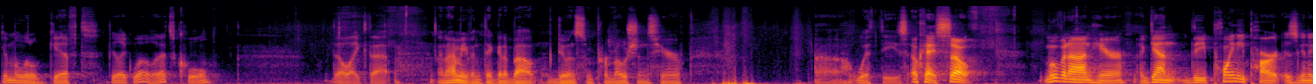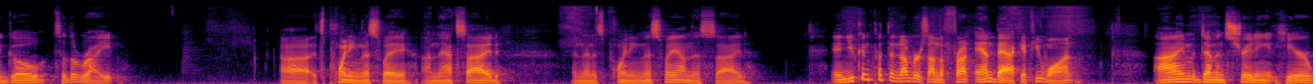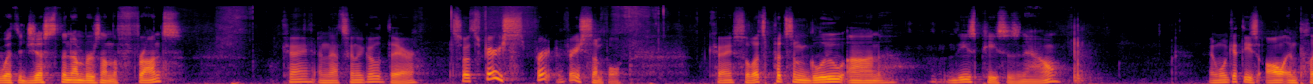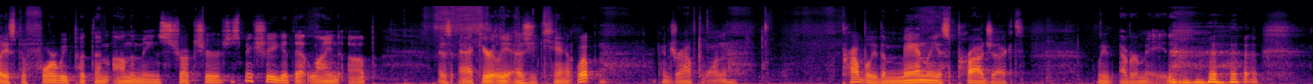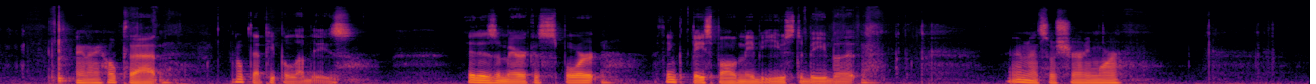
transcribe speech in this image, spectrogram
give them a little gift, be like, whoa, that's cool they'll like that. And I'm even thinking about doing some promotions here uh, with these. Okay, so moving on here, again, the pointy part is going to go to the right. Uh, it's pointing this way on that side, and then it's pointing this way on this side. And you can put the numbers on the front and back if you want. I'm demonstrating it here with just the numbers on the front. Okay, and that's going to go there. So it's very, very, very simple. Okay, so let's put some glue on these pieces now. And we'll get these all in place before we put them on the main structure. Just make sure you get that lined up as accurately as you can. Whoop, I dropped one. Probably the manliest project we've ever made. and I hope that, I hope that people love these. It is America's sport. I think baseball maybe used to be, but I'm not so sure anymore.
